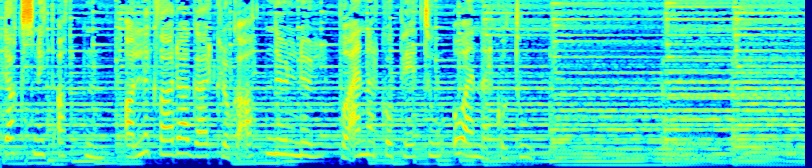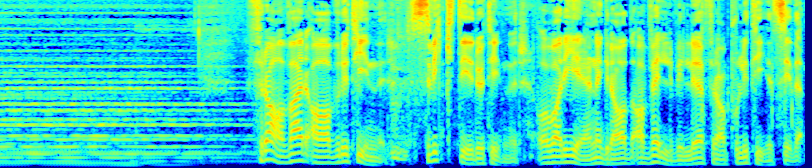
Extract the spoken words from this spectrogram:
Dagsnytt 18 alle hverdager kl 18.00 på NRK P2 og NRK2. Fravær av rutiner, svikt i rutiner og varierende grad av velvilje fra politiets side.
